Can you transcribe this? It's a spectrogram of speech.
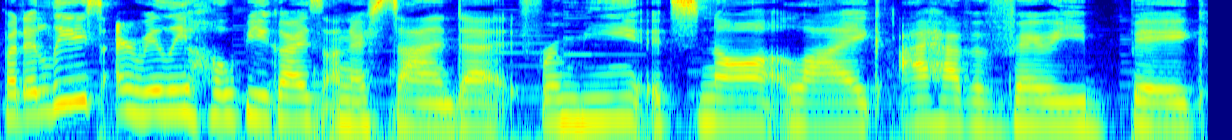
But at least I really hope you guys understand that for me it's not like I have a very big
